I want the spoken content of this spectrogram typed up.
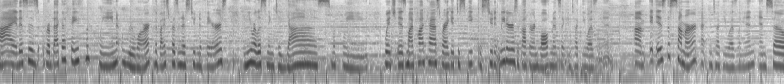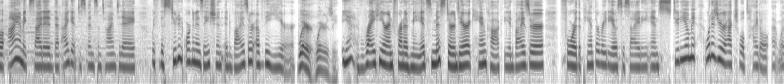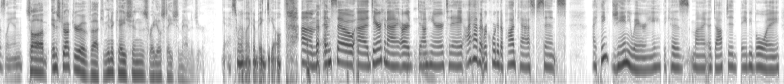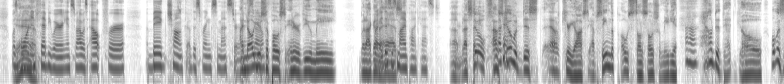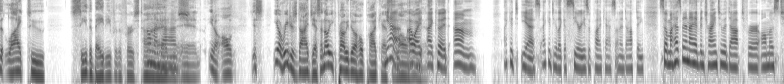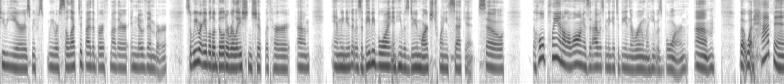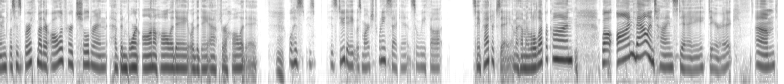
Hi, this is Rebecca Faith McQueen Ruark, the Vice President of Student Affairs, and you are listening to Yas McQueen, which is my podcast where I get to speak to student leaders about their involvements at Kentucky Wesleyan. Um, it is the summer at Kentucky Wesleyan, and so I am excited that I get to spend some time today with the Student Organization Advisor of the Year. Where? Where is he? Yeah, right here in front of me. It's Mr. Derek Hancock, the advisor for the Panther Radio Society and studio. Ma- what is your actual title at Wesleyan? So, um, instructor of uh, communications, radio station manager. Yeah, sort of like a big deal. Um, and so uh, Derek and I are down here today. I haven't recorded a podcast since I think January because my adopted baby boy was born in February, and so I was out for a big chunk of the spring semester. I know So- you're supposed to interview me, but I got to right. This ask. is my podcast. uh, but I still, I Okay. still would just out of curiosity. I've seen the posts on social media. Uh-huh. How did that go? What was it like to see the baby for the first time? Oh my gosh. And you know, all just you know, Reader's Digest. I know you could probably do a whole podcast yeah. alone. Oh, I, that. I could. Um, I could. Yes, I could do like a series of podcasts on adopting. So my husband and I had been trying to adopt for almost two years. We we were selected by the birth mother in November, so we were able to build a relationship with her. Um, and we knew that it was a baby boy, and he was due March twenty second. So. The whole plan all along is that I was going to get to be in the room when he was born. Um, but what happened was his birth mother, all of her children have been born on a holiday or the day after a holiday. Well, his his his due date was March 22nd, so we thought St. Patrick's Day. I'm gonna have my little leprechaun. well, on Valentine's Day, Derek, um,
